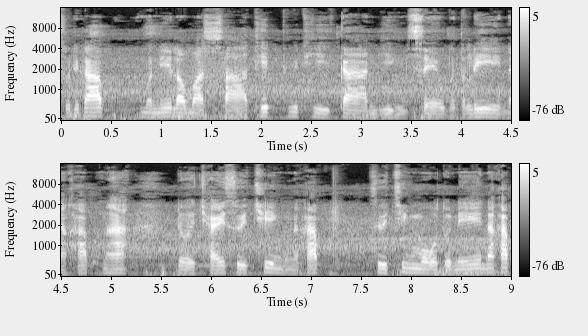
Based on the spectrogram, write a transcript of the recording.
สวัสดีครับ วันนี้เรามาสาธิตวิธีการยิงเซลล์แบตเตอรี่นะครับนะฮะโดยใช้สวิตชิ่งนะครับสวิตชิ่งโมตัวนี้นะครับ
